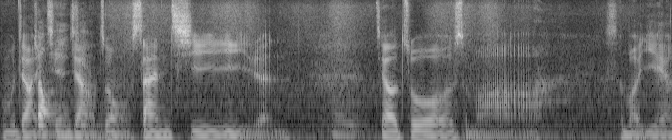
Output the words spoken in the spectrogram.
我们讲以前讲这种三期艺人，嗯，叫做什么什么演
